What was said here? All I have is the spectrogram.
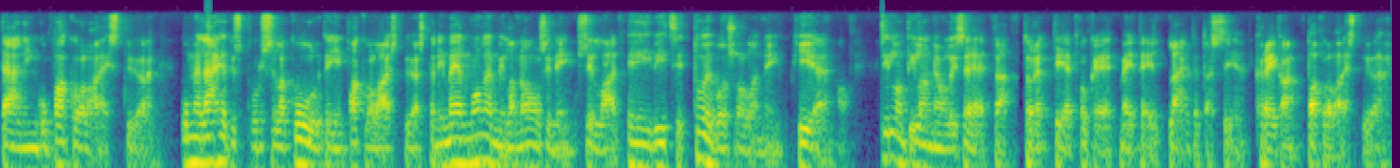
tämä niin kuin pakolaistyö. Kun me lähetyskurssilla kuultiin pakolaistyöstä, niin meillä molemmilla nousi niin kuin sillä että ei vitsi, toi voisi olla niin hienoa. Silloin tilanne oli se, että todettiin, että okei, meitä ei lähetetä siihen Kreikan pakolaistyöhön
